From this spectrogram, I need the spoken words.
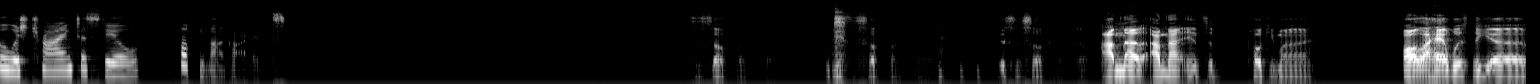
who was trying to steal Pokemon cards. This is so fucked up. This is so fucked up. This is so fucked up. I'm not. I'm not into Pokemon. All I had was the. uh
